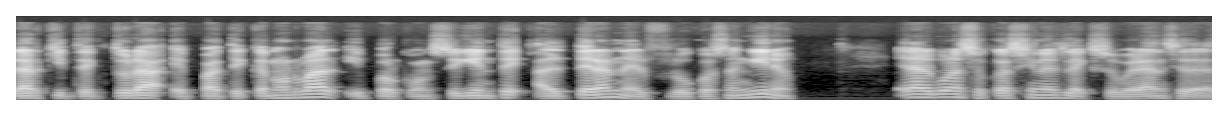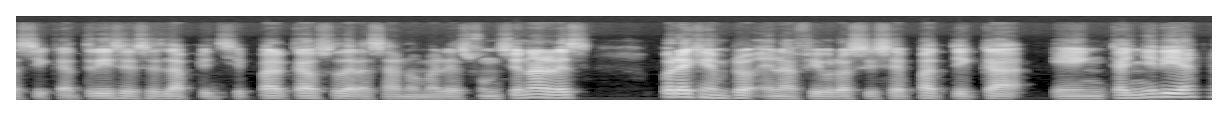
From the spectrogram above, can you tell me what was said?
la arquitectura hepática normal y por consiguiente alteran el flujo sanguíneo. En algunas ocasiones la exuberancia de las cicatrices es la principal causa de las anomalías funcionales, por ejemplo, en la fibrosis hepática en cañería,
